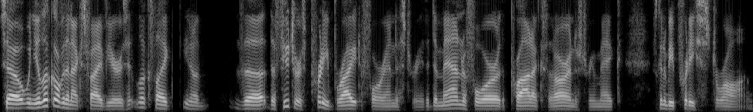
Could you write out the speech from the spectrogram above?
So when you look over the next five years, it looks like you know the the future is pretty bright for industry. The demand for the products that our industry make is going to be pretty strong.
